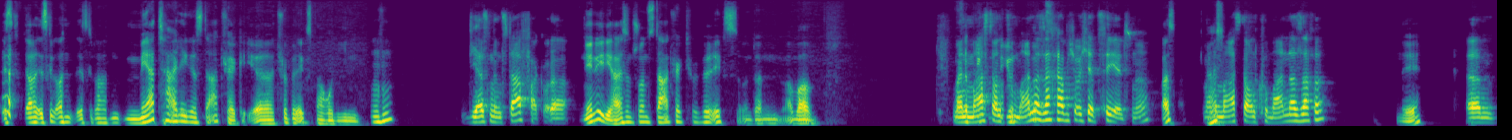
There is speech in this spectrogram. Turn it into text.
Es gibt auch, es gibt auch, es gibt auch mehrteilige Star Trek äh, Triple X Parodien. Mhm. Die heißen dann Starfuck, oder? Nee, nee, die heißen schon Star Trek Triple X und dann, aber. Meine Master- und Commander-Sache habe ich euch erzählt, ne? Was? Meine Was? Master- und Commander-Sache. Nee. Ähm,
